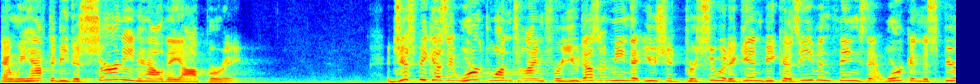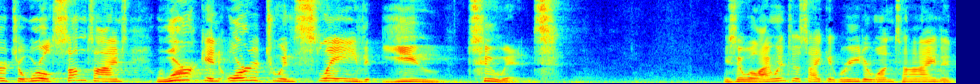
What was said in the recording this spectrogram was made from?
And we have to be discerning how they operate. Just because it worked one time for you doesn't mean that you should pursue it again because even things that work in the spiritual world sometimes work in order to enslave you to it. You say, Well, I went to a psychic reader one time and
